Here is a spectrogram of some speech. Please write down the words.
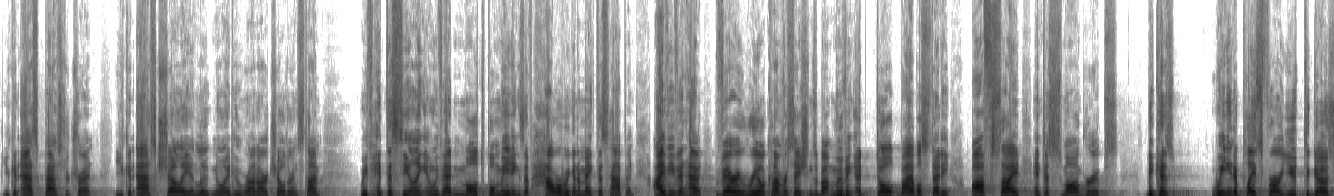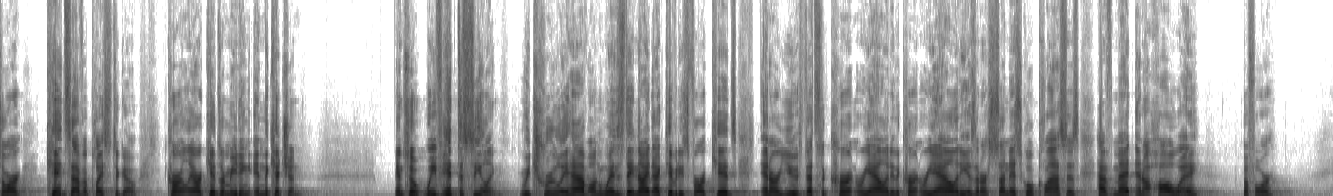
You can ask Pastor Trent. You can ask Shelly and Luke Noyd, who run our children's time. We've hit the ceiling and we've had multiple meetings of how are we going to make this happen. I've even had very real conversations about moving adult Bible study offsite into small groups because we need a place for our youth to go so our kids have a place to go. Currently, our kids are meeting in the kitchen. And so we've hit the ceiling. We truly have on Wednesday night activities for our kids and our youth. That's the current reality. The current reality is that our Sunday school classes have met in a hallway before,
